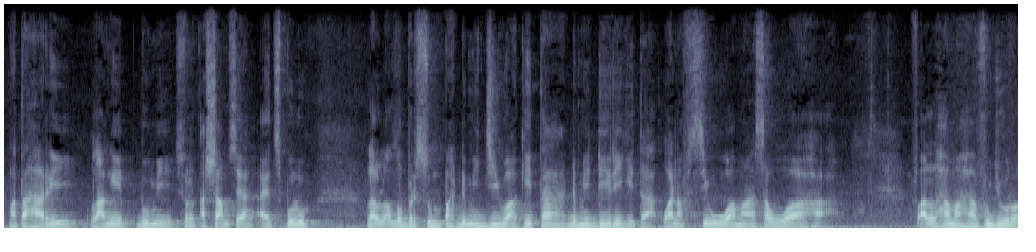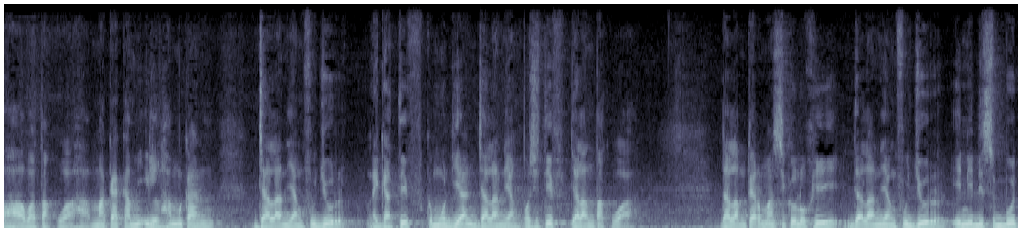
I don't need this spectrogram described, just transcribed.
matahari, langit, bumi, surat Asyams ya, ayat 10. Lalu Allah bersumpah demi jiwa kita, demi diri kita. Wa nafsi wa ma sawaha. Fujuraha wa taqwaha. Maka kami ilhamkan jalan yang fujur, negatif, kemudian jalan yang positif, jalan takwa. Dalam terma psikologi, jalan yang fujur ini disebut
